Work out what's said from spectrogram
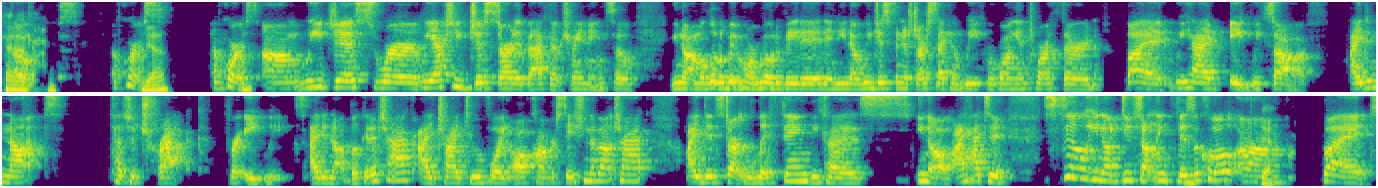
kind of? Oh, of course. Yeah. Of course. Um, we just were, we actually just started backup training. So, you know, I'm a little bit more motivated and, you know, we just finished our second week. We're going into our third, but we had eight weeks off. I did not touch a track for eight weeks. I did not look at a track. I tried to avoid all conversation about track. I did start lifting because, you know, I had to still, you know, do something physical. Um, yeah. But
